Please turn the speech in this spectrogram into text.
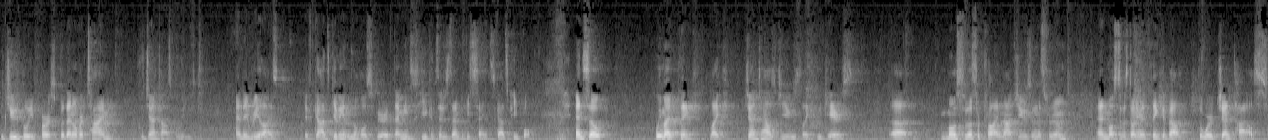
the Jews believed first, but then over time, the Gentiles believed. And they realized if God's giving them the Holy Spirit, that means He considers them to be saints, God's people. And so we might think, like, Gentiles, Jews, like, who cares? Uh, most of us are probably not Jews in this room, and most of us don't even think about the word Gentiles.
